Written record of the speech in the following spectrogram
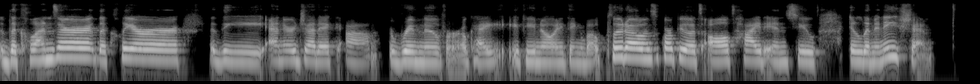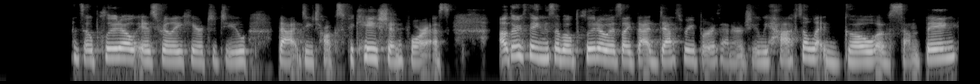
the cleanser, the clearer, the energetic um, remover. Okay. If you know anything about Pluto and Scorpio, it's all tied into elimination. And so Pluto is really here to do that detoxification for us. Other things about Pluto is like that death rebirth energy. We have to let go of something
